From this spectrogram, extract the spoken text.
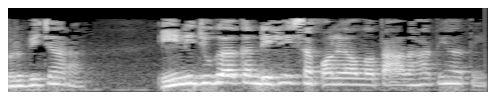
berbicara. Ini juga akan dihisap oleh Allah Ta'ala hati-hati.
